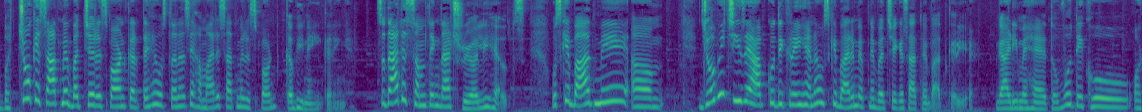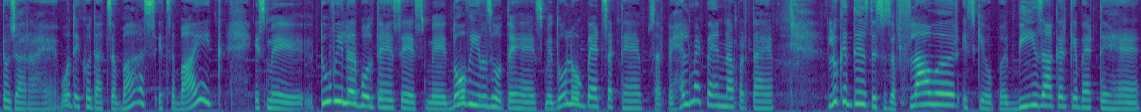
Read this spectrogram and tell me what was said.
बच्चों के साथ में बच्चे रिस्पॉन्ड करते हैं, उस तरह से हमारे साथ में रिस्पॉन्ड कभी नहीं करेंगे। So that is something that really helps उसके बाद में जो भी चीज़ें आपको दिख रही है ना, उसके बारे में अपने बच्चे के साथ में बात करिए। गाड़ी में है तो वो देखो ऑटो जा रहा है। वो देखो that's a bus it's a bike इसमें टू व्हीलर बोलते हैं इसे, इसमें दो व्हील्स होते हैं, इसमें दो लोग बैठ सकते हैं, सर पे हेलमेट पहनना पड़ता है। Look at this this is a flower इसके ऊपर बीज आकर के बैठते हैं,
